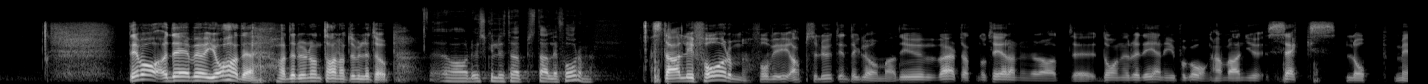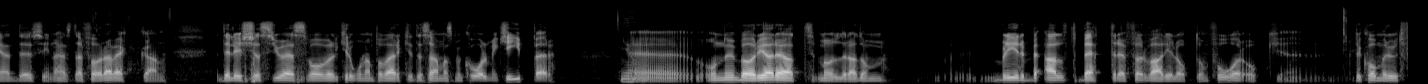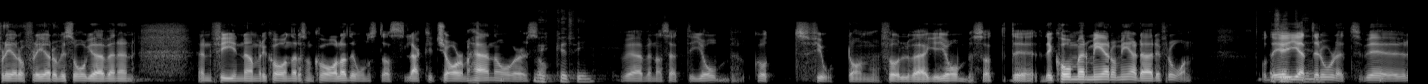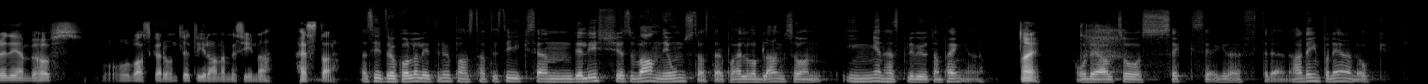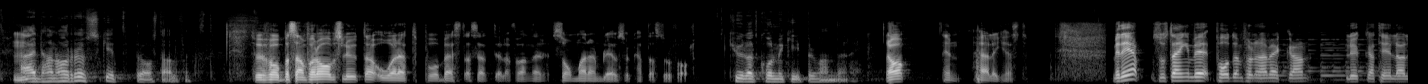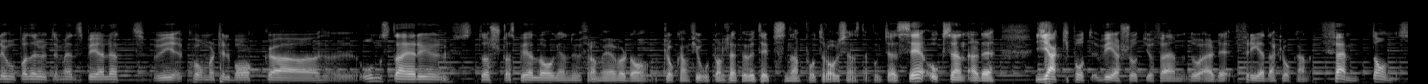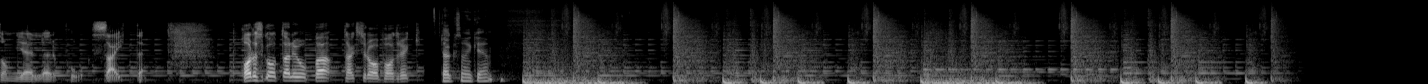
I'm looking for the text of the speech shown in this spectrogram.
Det var det jag hade. Hade du något annat du ville ta upp? Ja, du skulle ta upp stall i form. Stall i form får vi absolut inte glömma. Det är ju värt att notera nu då att eh, Daniel Redén är ju på gång. Han vann ju sex lopp med sina hästar förra veckan. Delicious US var väl kronan på verket tillsammans med Call Me Keeper. Ja. Eh, och nu börjar det att mullra. De blir allt bättre för varje lopp de får och eh, det kommer ut fler och fler och vi såg även en, en fin amerikanare som kvalade onsdags, Lucky Charm Hanover. Som Mycket fin. Vi även har sett i jobb, gått 14 fullväg i jobb så att det, det kommer mer och mer därifrån. Och det är jätteroligt. Redén behövs och vaska runt lite grann med sina hästar. Jag sitter och kollar lite nu på hans statistik. Sen Delicious vann i onsdags där på 11 blank så har ingen häst blivit utan pengar. Nej. Och det är alltså sex segrar efter det. Ja, det är imponerande och mm. nej, han har ruskigt bra stall faktiskt. Så vi får hoppas han får avsluta året på bästa sätt i alla fall när sommaren blev så katastrofal. Kul att Colmy Keeper vann där. Ja, en härlig häst. Med det så stänger vi podden för den här veckan. Lycka till allihopa där ute med spelet. Vi kommer tillbaka. Eh, onsdag är det ju största speldagen nu framöver då. Klockan 14 släpper vi tipsen på travtjänsten.se och sen är det jackpot V75. Då är det fredag klockan 15 som gäller på sajten. Ha det så gott allihopa. Tack så du ha Patrik. Tack så mycket.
